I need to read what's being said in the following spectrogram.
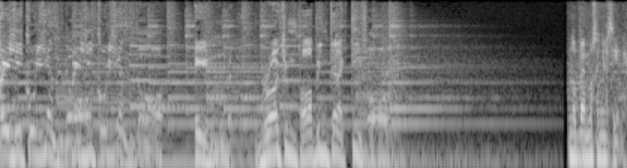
Peliculeando, Peliculeando en Rock and Pop Interactivo. Nos vemos en el cine.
